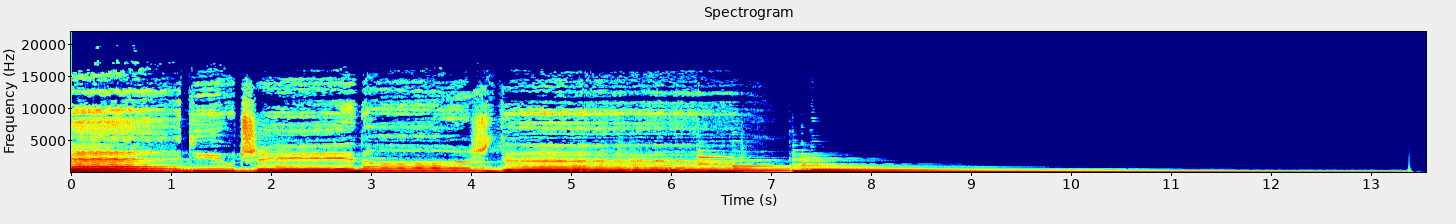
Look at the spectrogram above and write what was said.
дівчина.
